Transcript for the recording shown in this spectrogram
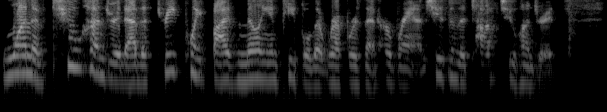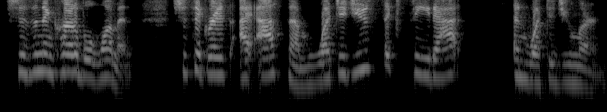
one of 200 out of 3.5 million people that represent her brand. She's in the top 200. She's an incredible woman. She said, Grace, I asked them, what did you succeed at and what did you learn?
